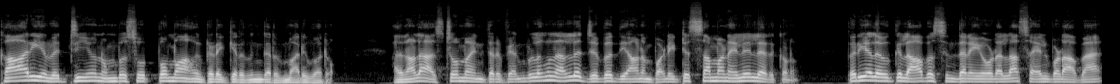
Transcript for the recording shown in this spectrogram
காரிய வெற்றியும் ரொம்ப சொற்பமாக கிடைக்கிறதுங்கிறது மாதிரி வரும். அதனால் அஸ்ட்ரோமைன் தெரப்பி அன்புள்ளங்கள் நல்ல ஜெப தியானம் பண்ணிவிட்டு சமநிலையில் இருக்கணும். பெரிய அளவுக்கு லாப சிந்தனையோடெல்லாம் செயல்படாமல்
